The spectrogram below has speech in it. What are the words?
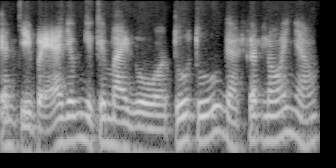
các anh chị vẽ giống như cái mai rùa túa túa ra kết nối nhau.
